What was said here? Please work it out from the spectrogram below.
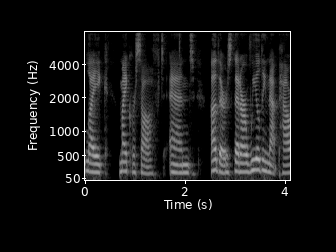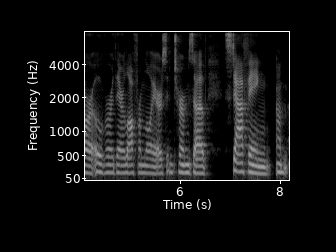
like Microsoft and others that are wielding that power over their law firm lawyers in terms of staffing, um,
